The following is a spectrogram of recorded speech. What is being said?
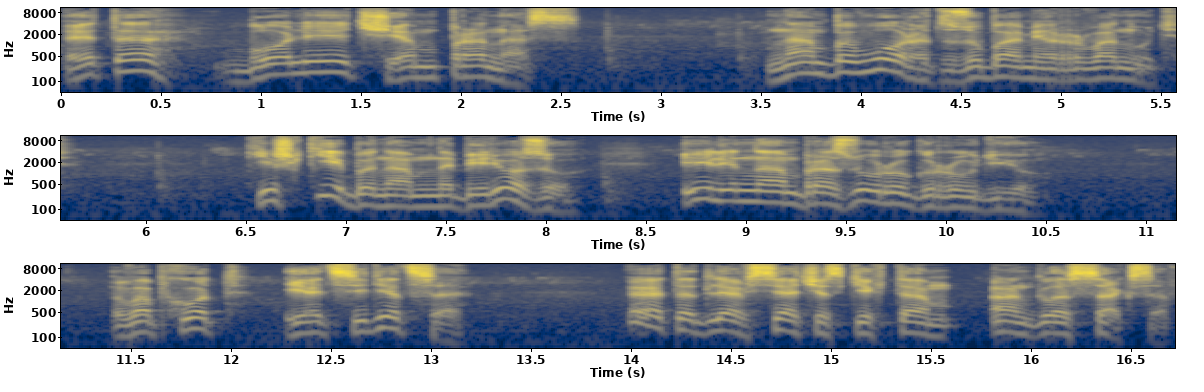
Это более чем про нас. Нам бы ворот зубами рвануть. Кишки бы нам на березу или на амбразуру грудью. В обход и отсидеться – это для всяческих там англосаксов.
